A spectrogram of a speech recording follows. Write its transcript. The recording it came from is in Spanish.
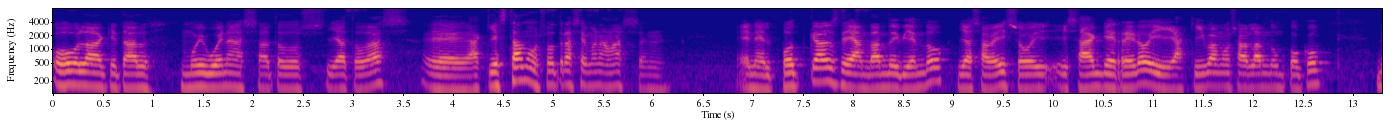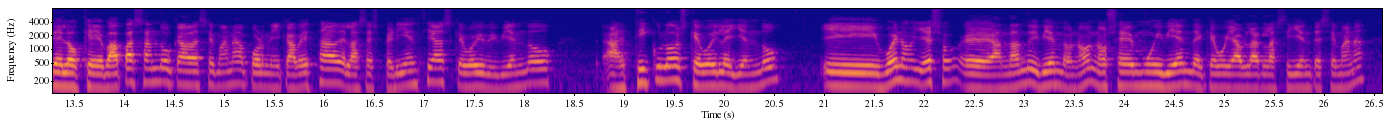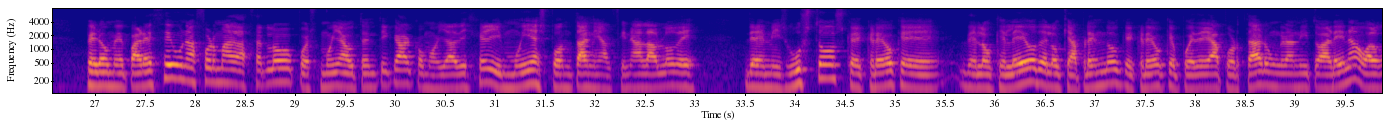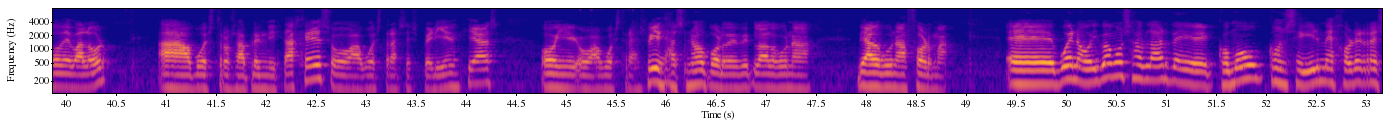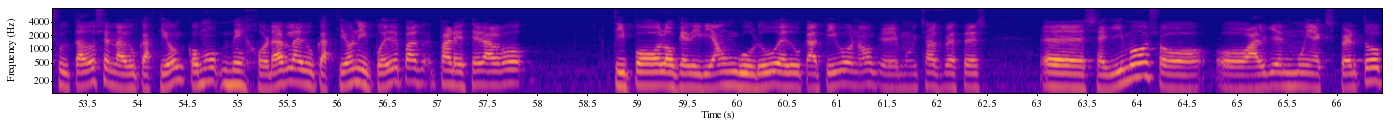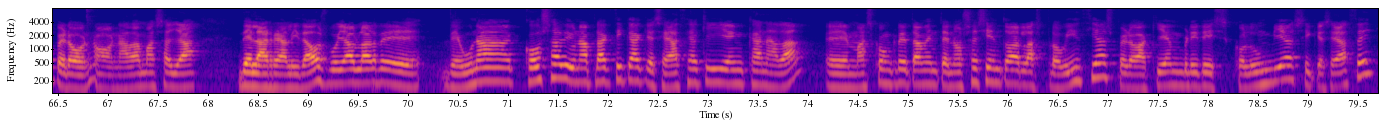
Hola, ¿qué tal? Muy buenas a todos y a todas. Eh, aquí estamos otra semana más en, el podcast de Andando y Viendo. Ya sabéis, soy Isaac Guerrero y aquí vamos hablando un poco de lo que va pasando cada semana por mi cabeza, de las experiencias que voy viviendo, artículos que voy leyendo. Y bueno, y eso, eh, andando y viendo, ¿no? No sé muy bien de qué voy a hablar la siguiente semana pero me parece una forma de hacerlo pues muy auténtica, como ya dije, y muy espontánea. Al final hablo de, de mis gustos, que creo que de lo que leo, de lo que aprendo, que creo que puede aportar un granito de arena o algo de valor a vuestros aprendizajes o a vuestras experiencias o, o a vuestras vidas, ¿no? Por decirlo alguna, de alguna forma. Eh, bueno, hoy vamos a hablar de cómo conseguir mejores resultados en la educación, cómo mejorar la educación y puede parecer algo tipo lo que diría un gurú educativo, ¿no? Que muchas veces eh, seguimos o, alguien muy experto, pero no, nada más allá de la realidad. Os voy a hablar de una cosa, de una práctica que se hace aquí en Canadá, eh, más concretamente, no sé si en todas las provincias, pero aquí en British Columbia sí que se hace.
